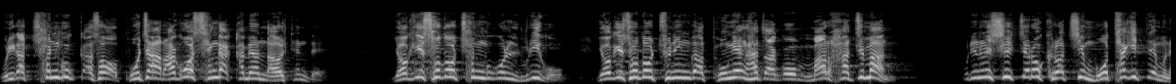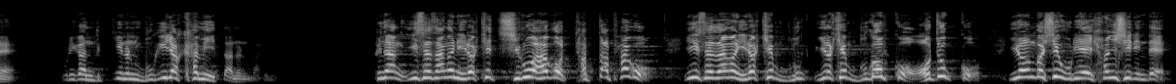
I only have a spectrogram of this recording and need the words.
우리가 천국 가서 보자라고 생각하면 나을 텐데 여기서도 천국을 누리고 여기서도 주님과 동행하자고 말하지만 우리는 실제로 그렇지 못하기 때문에 우리가 느끼는 무기력함이 있다는 말입니다. 그냥 이 세상은 이렇게 지루하고 답답하고 이 세상은 이렇게 무, 이렇게 무겁고 어둡고 이런 것이 우리의 현실인데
